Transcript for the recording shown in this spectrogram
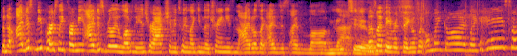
But no, I just me personally, for me, I just really loved the interaction between like you know the trainees and the idols. Like I just I love Me that. too. That's my favorite thing. I was like, oh my god, like hey, so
